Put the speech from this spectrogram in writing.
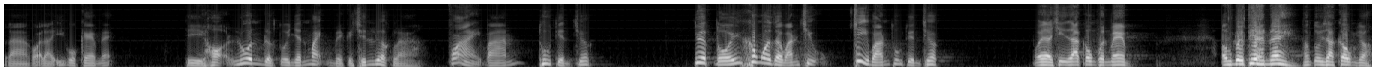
là gọi là Eagle Camp đấy thì họ luôn được tôi nhấn mạnh về cái chiến lược là phải bán thu tiền trước. Tuyệt đối không bao giờ bán chịu, chỉ bán thu tiền trước. Bây giờ chị gia công phần mềm. Ông đưa tiền đây, xong tôi gia công cho.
